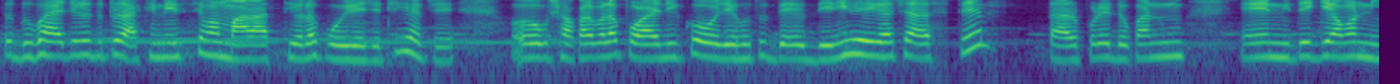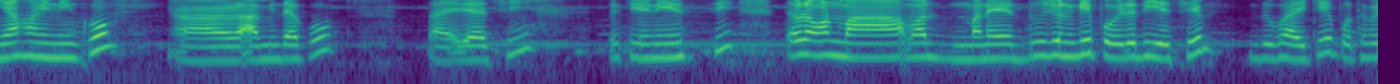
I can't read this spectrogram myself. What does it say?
তো দু ভাইয়ের জন্য দুটো রাখি নিয়ে এসেছি, আমার মা রাত্রিবেলা পড়েছে ঠিক আছে? ও সকালবেলা পড়ায়নি কো যেহেতু দেরি হয়ে গেছে আসতে। তারপরে দোকান নিতে গিয়ে আমার নেওয়া হয়নি কো। আর আমি দেখো বাইরে আছি। তো কিনে নিয়ে এসেছি। তারপরে আমার মা আমার মানে দুজনকেই পড়ে দিয়েছে। দু ভাইকে। প্রথমে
